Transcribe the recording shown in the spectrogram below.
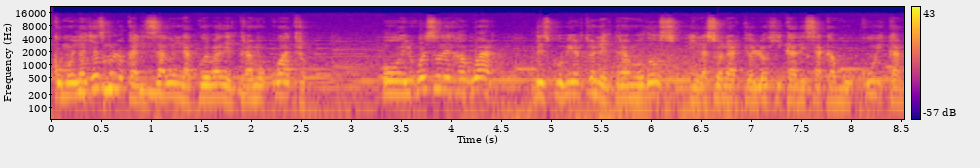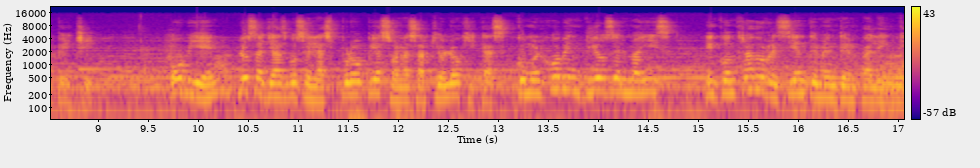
como el hallazgo localizado en la cueva del tramo 4, o el hueso de jaguar, descubierto en el tramo 2, en la zona arqueológica de Sacamucú y Campeche. O bien los hallazgos en las propias zonas arqueológicas, como el joven dios del maíz, encontrado recientemente en Palenque.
